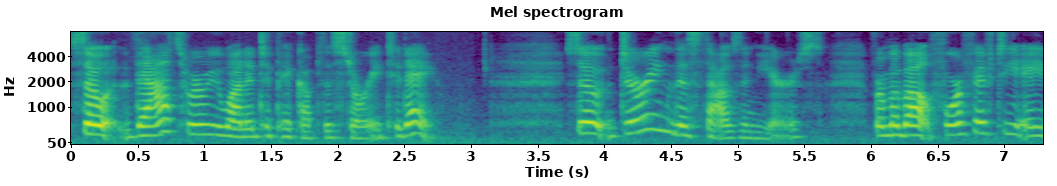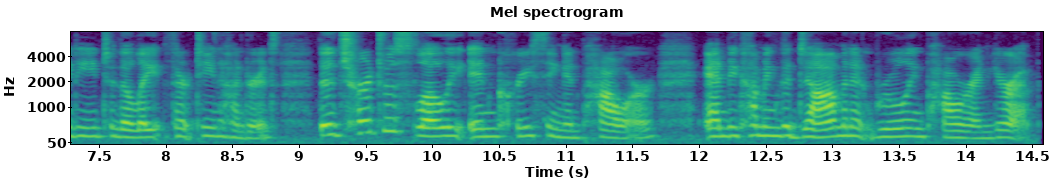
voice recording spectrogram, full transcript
So that's where we wanted to pick up the story today. So during this thousand years, from about 450 AD to the late 1300s, the church was slowly increasing in power and becoming the dominant ruling power in Europe.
